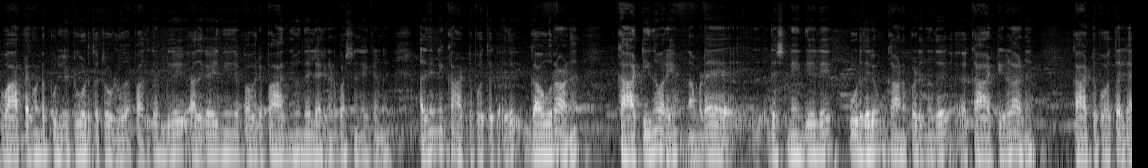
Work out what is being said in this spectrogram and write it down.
വാർഡൻ കൊണ്ട് പുല്ലിട്ട് കൊടുത്തിട്ടുള്ളൂ. അപ്പോൾ അത് കണ്ട് അത് കഴിഞ്ഞ് കഴിഞ്ഞപ്പോൾ അവർ പാഞ്ഞു വന്ന് എല്ലാവരും കൂടെ ഭക്ഷണം കഴിക്കുകയാണ് അത് തന്നെ കാട്ടുപോത്ത് ഇത് ഗൗറാണ്. കാട്ടി എന്ന് പറയും. നമ്മുടെ ദക്ഷിണേന്ത്യയിൽ കൂടുതലും കാണപ്പെടുന്നത് കാട്ടികളാണ്. കാട്ടുപോത്തല്ല.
